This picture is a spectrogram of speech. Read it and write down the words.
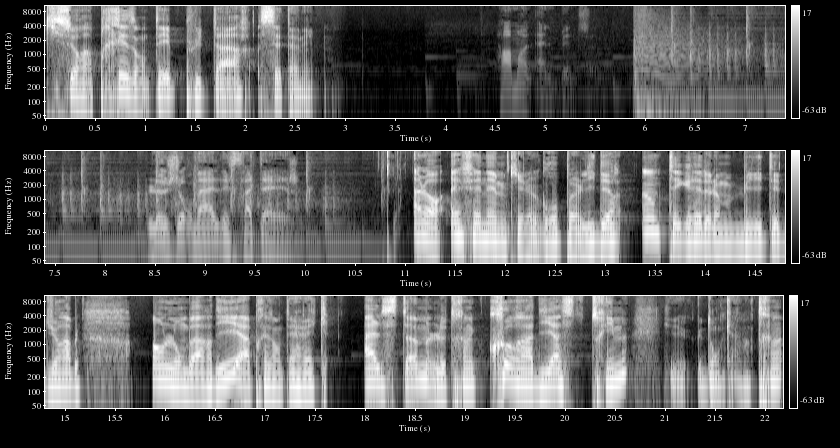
qui sera présenté plus tard cette année. Le journal des stratèges. Alors FNM, qui est le groupe leader intégré de la mobilité durable en Lombardie, a présenté avec Alstom le train Coradia Stream, donc un train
